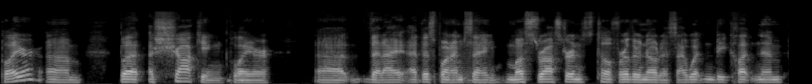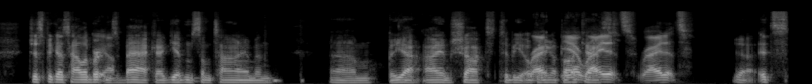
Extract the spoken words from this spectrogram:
player, um, but a shocking player uh, that I at this point I'm mm-hmm. saying must roster until further notice. I wouldn't be cutting him just because Haliburton's yeah. back. I'd give him some time, and um, but yeah, I am shocked to be opening right. a podcast. Yeah, right. It's right. It's yeah. It's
